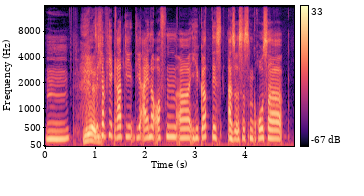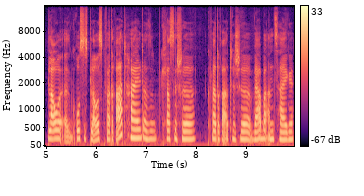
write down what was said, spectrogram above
hm. nee, also ich habe hier gerade die, die eine offen, uh, you got this, also es ist ein großer blau, äh, großes blaues Quadrat halt, also klassische quadratische Werbeanzeige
